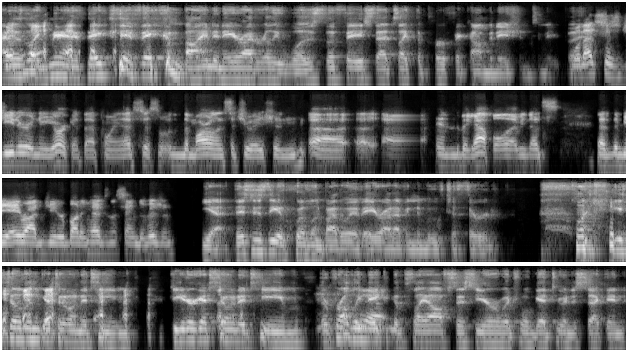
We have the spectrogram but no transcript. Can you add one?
I was like, man, if they if they combined and A Rod really was the face, that's like the perfect combination to me. But Well, that's just Jeter in New York at that point. That's just the Marlins situation uh, uh, uh, in the Big Apple. I mean, that's that'd be A Rod and Jeter butting heads in the same division. yeah, this is the equivalent, by the way, of A Rod having to move to third. like he still didn't get to own a team. Jeter gets to own a team. They're probably Yeah. making the playoffs this year, which we'll get to in a second.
